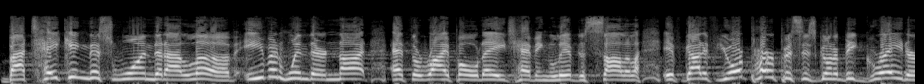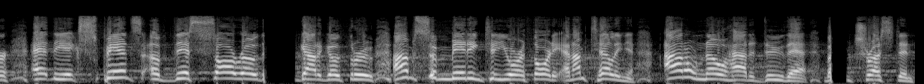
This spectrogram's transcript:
by taking this one that I love, even when they're not at the ripe old age, having lived a solid life. If God, if your purpose is going to be greater at the expense of this sorrow that I've got to go through, I'm submitting to your authority. And I'm telling you, I don't know how to do that, but I'm trusting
